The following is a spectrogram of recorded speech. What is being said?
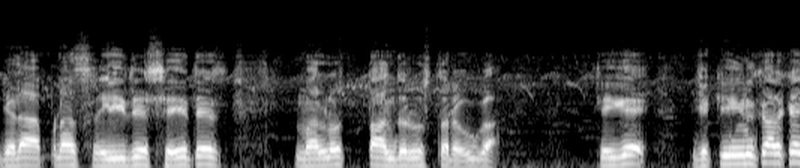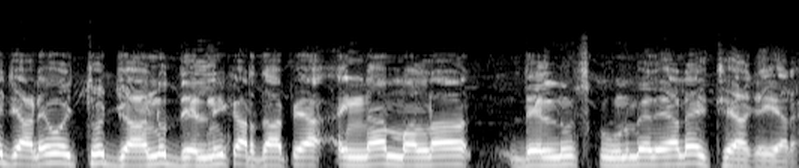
ਜਿਹੜਾ ਆਪਣਾ ਸਰੀਰ ਦੇ ਸਿਹਤ ਹੈ, ਮੰਨ ਲਓ ਤੰਦਰੁਸਤ ਰਹੂਗਾ। ਠੀਕ ਹੈ? ਯਕੀਨ ਕਰਕੇ ਜਾਣਿਓ ਇੱਥੋਂ ਜਾਣ ਨੂੰ ਦਿਲ ਨਹੀਂ ਕਰਦਾ ਪਿਆ। ਇੰਨਾ ਮੰਨ ਲਾ ਦਿਲ ਨੂੰ ਸਕੂਨ ਮਿਲਿਆ ਨਾ ਇੱਥੇ ਆ ਕੇ ਯਾਰ।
